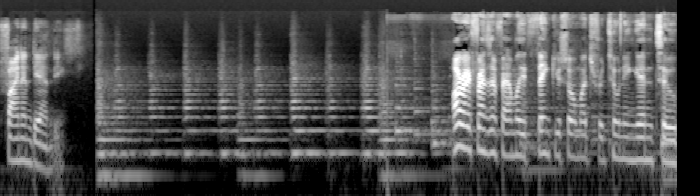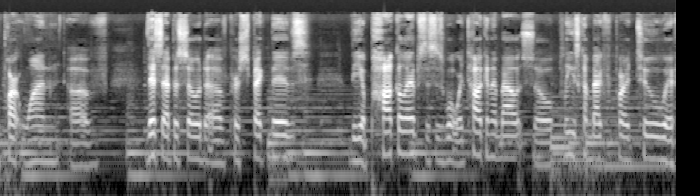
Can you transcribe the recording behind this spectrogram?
fine and dandy. All right, friends and family, thank you so much for tuning in to part one of this episode of Perspectives, the apocalypse. This is what we're talking about. So please come back for part two if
